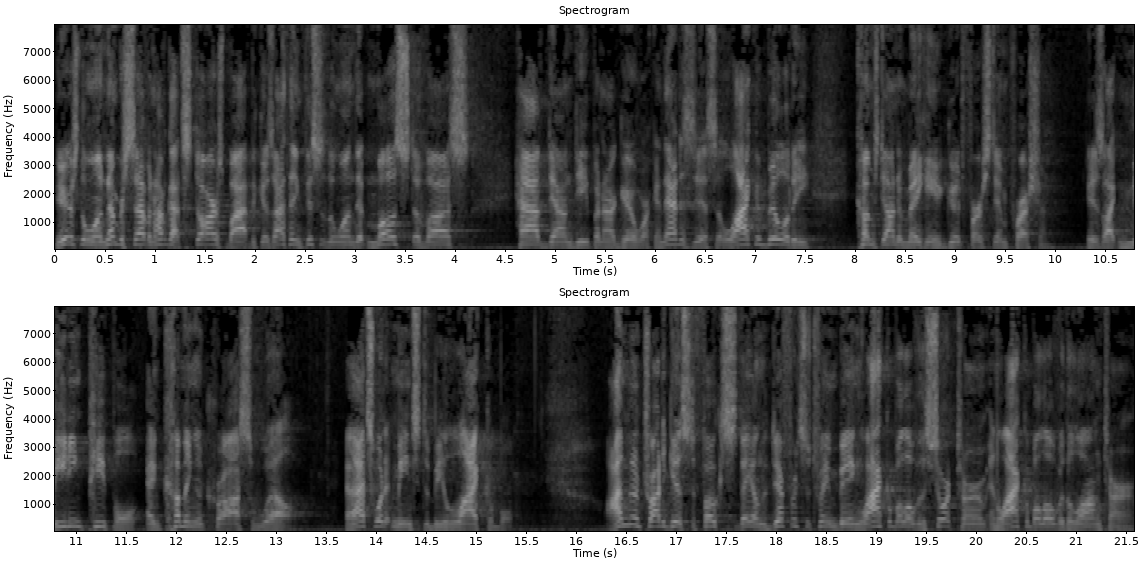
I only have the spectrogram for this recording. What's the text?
Here's the one, number seven. I've got stars by it because I think this is the one that most of us have down deep in our gear work, and that is this: that likability comes down to making a good first impression. Is like meeting people and coming across well. And that's what it means to be likable. I'm going to try to get us to focus today on the difference between being likable over the short term and likable over the long term.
